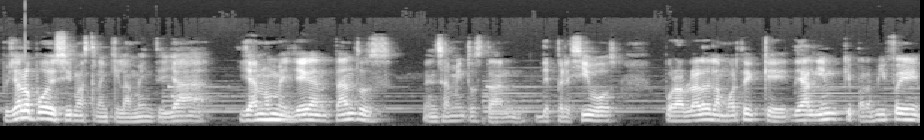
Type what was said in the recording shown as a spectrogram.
pues ya lo puedo decir más tranquilamente, ya, ya no me llegan tantos pensamientos tan depresivos por hablar de la muerte de alguien que para mí fue,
